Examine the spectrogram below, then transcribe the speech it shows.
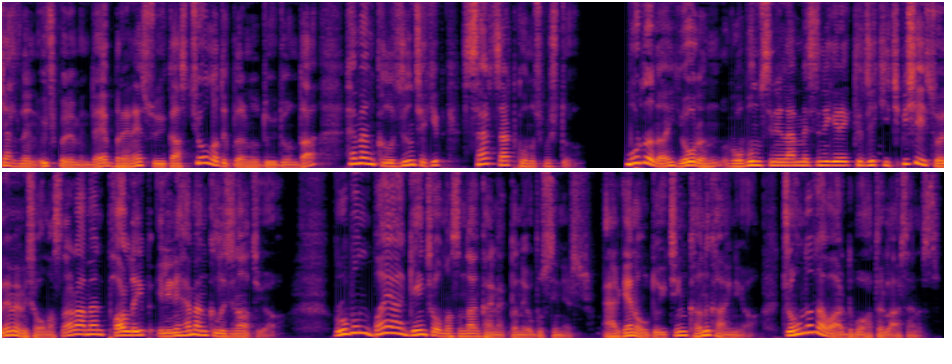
Catelyn 3 bölümünde Bren'e suikastçı yolladıklarını duyduğunda hemen kılıcını çekip sert sert konuşmuştu. Burada da Yoren, Rob'un sinirlenmesini gerektirecek hiçbir şey söylememiş olmasına rağmen parlayıp elini hemen kılıcına atıyor. Rob'un bayağı genç olmasından kaynaklanıyor bu sinir. Ergen olduğu için kanı kaynıyor. John'da da vardı bu hatırlarsanız.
